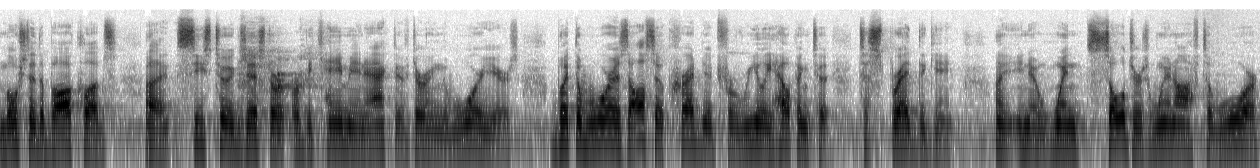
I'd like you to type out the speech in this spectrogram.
most of the ball clubs uh, ceased to exist or, or became inactive during the war years. But the war is also credited for really helping to, to spread the game. Uh, you know, when soldiers went off to war,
